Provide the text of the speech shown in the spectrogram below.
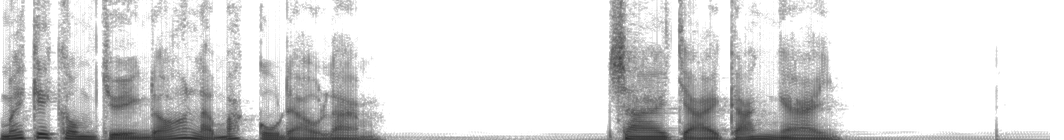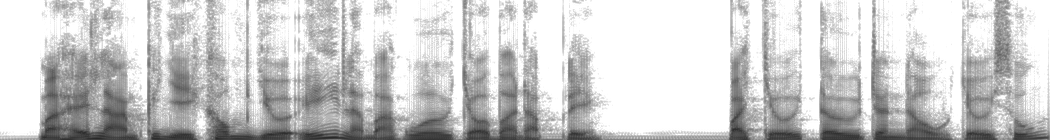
Mấy cái công chuyện đó là bắt cô Đào làm. Sai chạy cả ngày. Mà hãy làm cái gì không vừa ý là bà quơ chổi bà đập liền. Bà chửi từ trên đầu chửi xuống.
